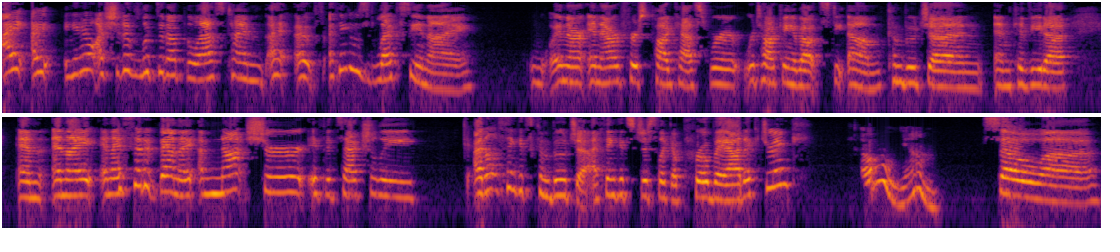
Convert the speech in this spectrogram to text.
I, I, you know, I should have looked it up the last time. I, I, I think it was Lexi and I in our in our first podcast. We're we're talking about um, kombucha and and KeVita, and and I and I said it then. I, I'm not sure if it's actually. I don't think it's kombucha. I think it's just like a probiotic drink. Oh, yum. So uh,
